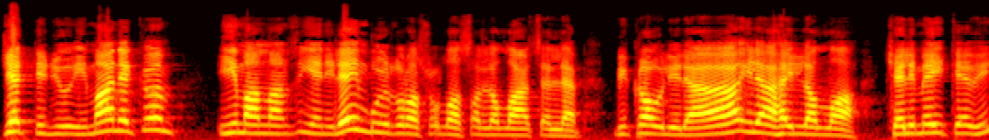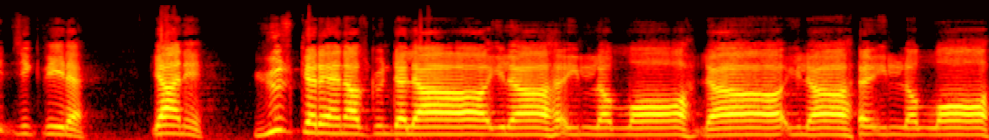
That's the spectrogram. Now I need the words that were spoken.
Ceddidü imaneküm imanlarınızı yenileyin buyurdu Resulullah sallallahu aleyhi ve sellem. Bi kavli la ilahe illallah. Kelime-i tevhid zikriyle. Yani yüz kere en az günde la ilahe illallah, la ilahe illallah.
